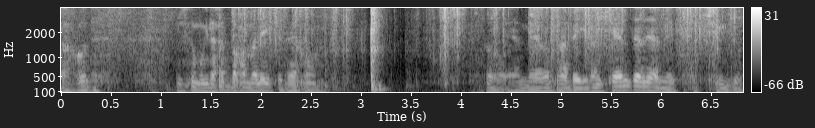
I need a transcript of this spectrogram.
Takot. Gusto ko maglakad baka malate kasi ako. So, ayan, meron sabi ilang candle yan. May kutsilyo.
